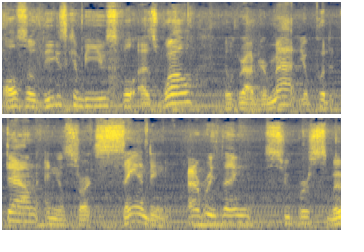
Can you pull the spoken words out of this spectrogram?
Also, these can be useful as well. You'll grab your mat, you'll put it down, and you'll start sanding. Everything super smooth.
